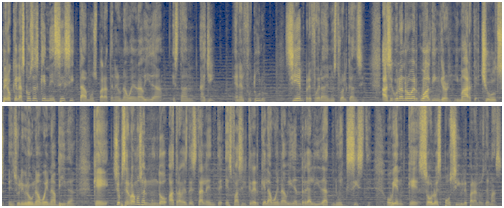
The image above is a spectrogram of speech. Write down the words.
pero que las cosas que necesitamos para tener una buena vida están allí, en el futuro, siempre fuera de nuestro alcance. Aseguran Robert Waldinger y Mark Schultz en su libro Una buena vida que si observamos al mundo a través de esta lente es fácil creer que la buena vida en realidad no existe o bien que solo es posible para los demás.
